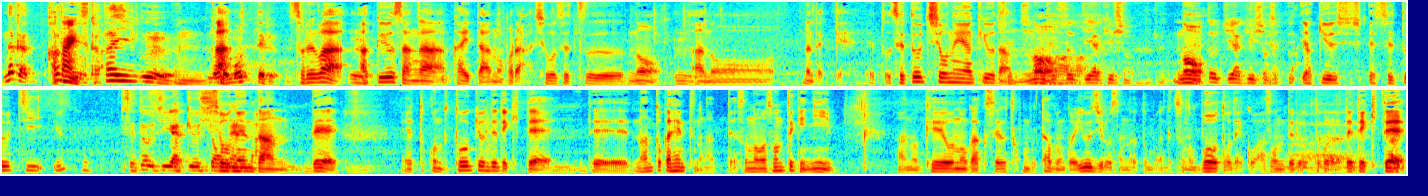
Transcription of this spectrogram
なんか硬いんですか？硬いうん、ん。もの持ってる。それは、うん。悪友さんが書いたあのほら小説の、うん。あのなんだっけ、えっと、瀬戸内少年野球団瀬のの瀬戸内野球少年野球え瀬戸内ん瀬戸内野球少少年年団団で、えっと、今度東京に出てきて、でなんとか編っていうのがあってそのその時にあの慶応の学生多分これ裕次郎さんだと思うんだけどそのボートでこう遊んでるところが出てきて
